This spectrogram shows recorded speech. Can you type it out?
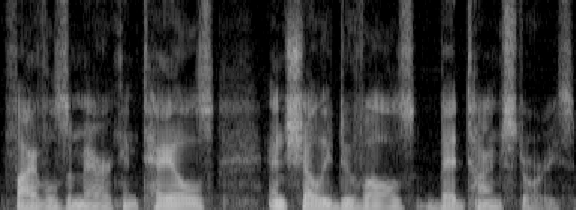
Fievel's American Tails, and Shelley Duvall's Bedtime Stories.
